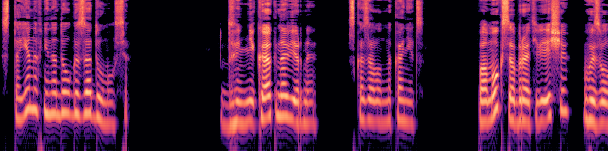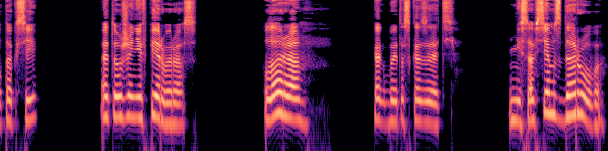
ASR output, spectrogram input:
Стоянов ненадолго задумался. «Да никак, наверное», — сказал он наконец. «Помог собрать вещи, вызвал такси. Это уже не в первый раз. Лара, как бы это сказать, не совсем здорова».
